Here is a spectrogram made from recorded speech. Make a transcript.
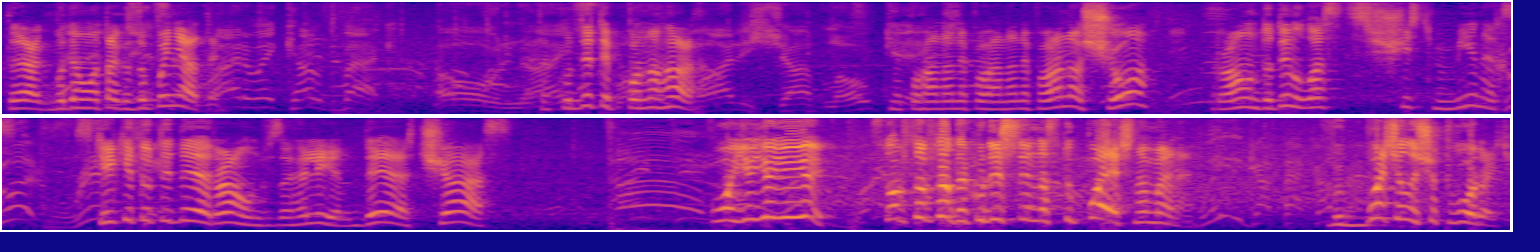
Так, будемо так зупиняти. Та куди ти по ногах? Непогано, непогано, непогано. Що? Раунд 1, last 6 minutes. Скільки тут іде раунд взагалі? Де час? Ой-ой-ой! Стоп, стоп, стоп! Та куди ж ти наступаєш на мене? Ви бачили, що творить?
